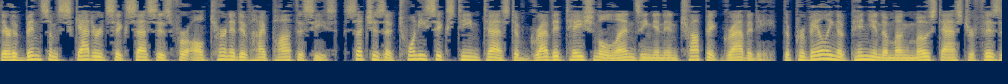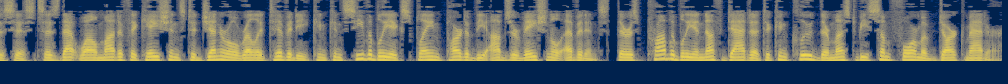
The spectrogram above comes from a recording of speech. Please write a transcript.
there have been some scattered successes for alternative hypotheses, such as a 2016 test of gravitational lensing in entropic gravity. The prevailing opinion among most astrophysicists is that while modifications to general relativity can conceivably explain part of the observational evidence, there is probably enough data to conclude there must be some form of dark matter.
